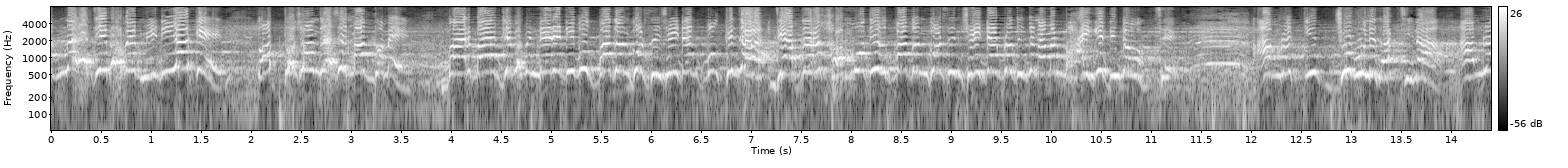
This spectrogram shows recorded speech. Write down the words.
আপনারা যেভাবে মিডিয়াকে তথ্য সন্ত্রাসের মাধ্যমে কিচ্ছু ভুলে যাচ্ছি না। আমরা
